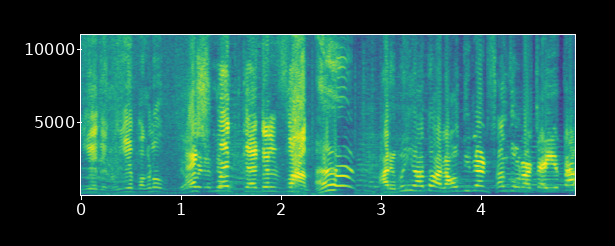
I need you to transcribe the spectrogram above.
ये देखो ये पकड़ो। Hasmat cattle farm. अरे भाई यहाँ तो अलाउद्दीन एंड सन्स होना चाहिए था।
